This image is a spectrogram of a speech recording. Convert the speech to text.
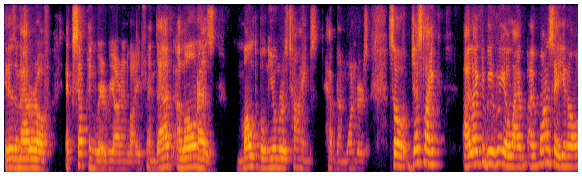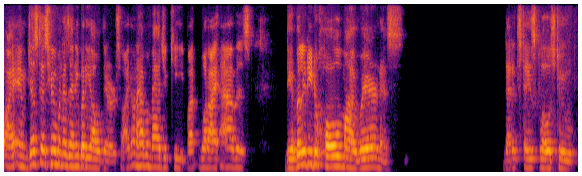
It is a matter of accepting where we are in life, and that alone has multiple, numerous times have done wonders. So just like I like to be real, I, I want to say, you know, I am just as human as anybody out there. So I don't have a magic key, but what I have is the ability to hold my awareness that it stays close to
